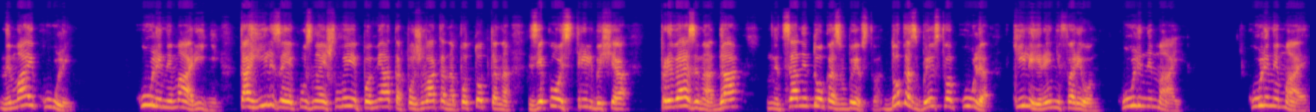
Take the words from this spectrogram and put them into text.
немає кулі. Кулі нема, рідні. Та гільза, яку знайшли, пом'ята, пожвакана, потоптана, з якогось стрільбища привезена, да? це не доказ вбивства. Доказ вбивства куля кілі Ірині Фаріон. Кулі немає. Кулі немає.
